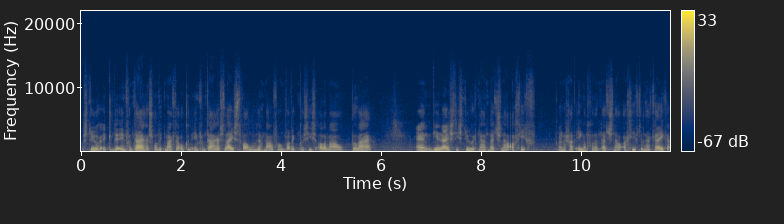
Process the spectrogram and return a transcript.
stuur ik de inventaris, want ik maak daar ook een inventarislijst van, zeg maar, van wat ik precies allemaal bewaar. En die lijst die stuur ik naar het Nationaal Archief. En dan gaat iemand van het Nationaal Archief er naar kijken.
